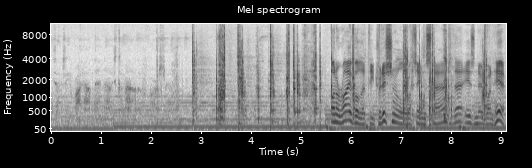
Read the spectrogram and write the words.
He's actually right out there now. He's come out of the forestry. On arrival at the traditional rutting stand, there is no one here.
